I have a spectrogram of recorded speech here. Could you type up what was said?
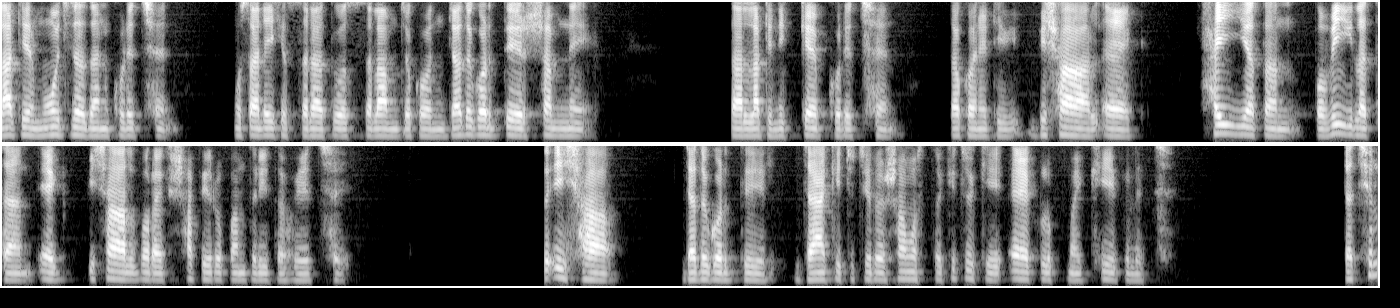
লাঠির মৌজা দান করেছেন। মুসা আলিহিসালাতাম যখন জাদুঘরদের সামনে তার লাঠি নিক্ষেপ করেছেন, তখন এটি বিশাল এক হাইয়াতান তবিলাতান, এক বিশাল বড় এক সাপে রূপান্তরিত হয়েছে। তো এই সাপ জাদুঘরদের যা কিছু ছিল সমস্ত কিছুকে এক লোকমায় খেয়ে ফেলেছে। এটা ছিল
